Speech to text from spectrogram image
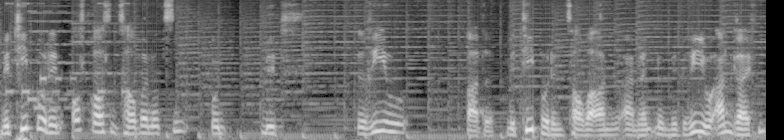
mit Tipo den Aufbrausen-Zauber nutzen und mit Ryu, warte, mit Tipo den Zauber an anwenden und mit Ryu angreifen,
